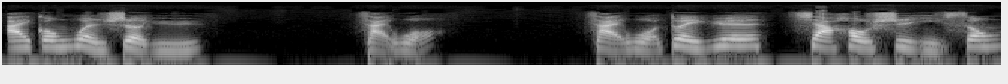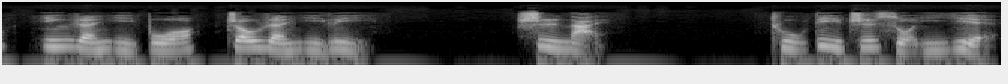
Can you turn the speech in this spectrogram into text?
哀公问社于宰我，宰我对曰：夏后氏以松。殷人以薄，周人以利，是乃土地之所宜也。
